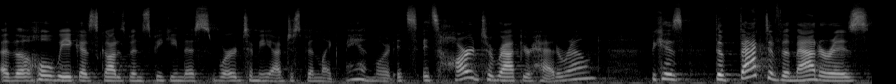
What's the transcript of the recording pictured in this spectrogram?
Uh, the whole week, as God has been speaking this word to me, I've just been like, man, Lord, it's, it's hard to wrap your head around because the fact of the matter is,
